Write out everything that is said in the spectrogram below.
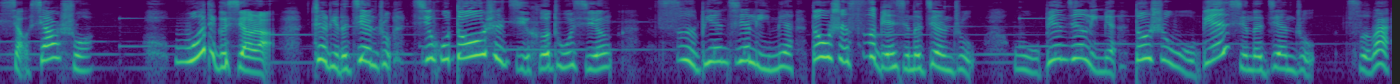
小仙儿说：“我的个仙儿啊！这里的建筑几乎都是几何图形，四边街里面都是四边形的建筑，五边街里面都是五边形的建筑，此外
